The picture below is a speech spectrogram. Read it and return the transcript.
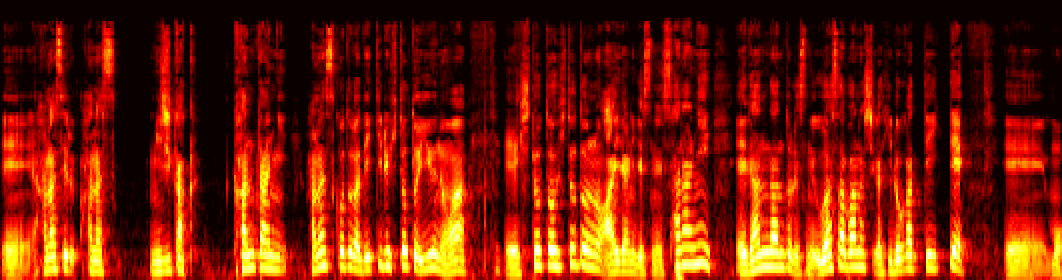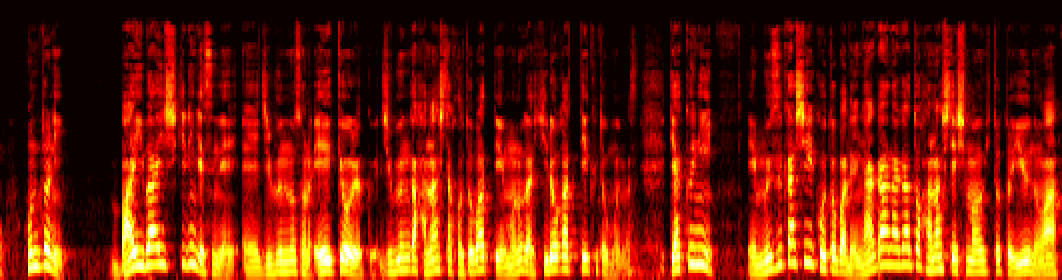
えー、話せる、話す、短く、簡単に話すことができる人というのは、えー、人と人との間にですね、さらに、えー、だんだんとですね、噂話が広がっていって、えー、もう本当に倍々式にですね、えー、自分のその影響力、自分が話した言葉っていうものが広がっていくと思います。逆に、えー、難しい言葉で長々と話してしまう人というのは、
